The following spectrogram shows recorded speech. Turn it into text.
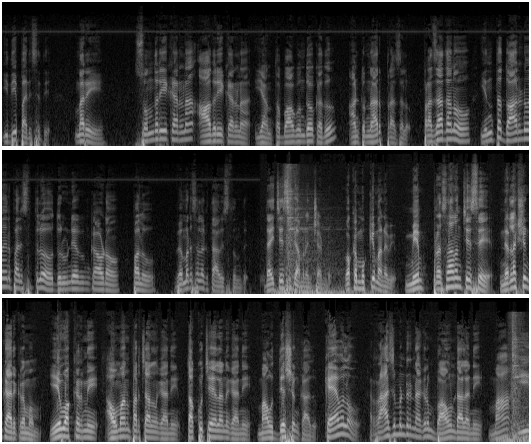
ఇది పరిస్థితి. మరి సుందరీకరణ ఆధురీకరణ ఎంత బాగుందో కదూ అంటున్నారు ప్రజలు. ప్రజాధనం ఇంత దారుణమైన పరిస్థితిలో దుర్వినియోగం కావడం పలు విమర్శలకు తావిస్తుంది. దయచేసి గమనించండి. ఒక ముఖ్య మనవి. మేం ప్రసారం చేసే నిర్లక్ష్యం కార్యక్రమం ఏ ఒక్కరిని అవమానపరచాలని కానీ తక్కువ చేయాలని కానీ మా ఉద్దేశం కాదు. కేవలం రాజమండ్రి నగరం బాగుండాలని మా ఈ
